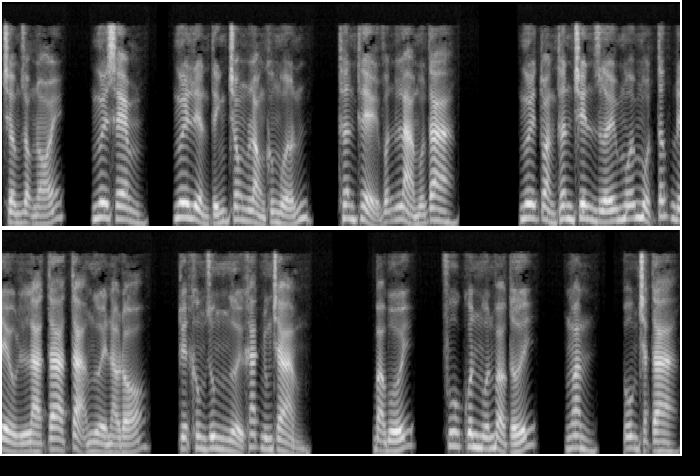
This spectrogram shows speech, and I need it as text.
trầm giọng nói, ngươi xem, ngươi liền tính trong lòng không muốn, thân thể vẫn là muốn ta. Ngươi toàn thân trên dưới mỗi một tấc đều là ta tạ người nào đó, tuyệt không dung người khác nhúng chàm. Bà bối, phu quân muốn bảo tới, ngoan, ôm chặt ta.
